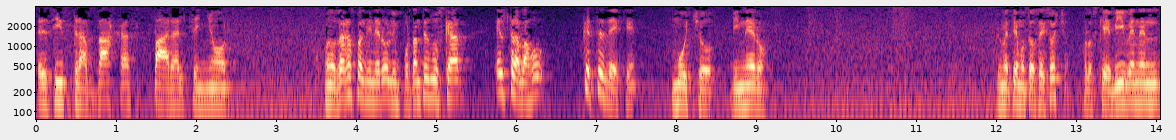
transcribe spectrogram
Es decir, trabajas para el Señor. Cuando trabajas para el dinero, lo importante es buscar el trabajo que te deje mucho dinero. 1 Timoteo 6.8. Por los que viven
